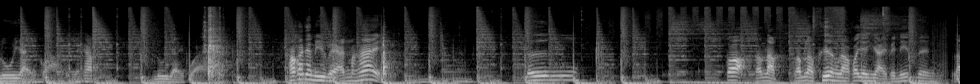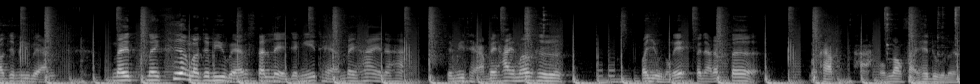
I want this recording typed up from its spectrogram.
รูใหญ่กว่าเห็นไหมครับรูใหญ่กว่าเขาก็จะมีแหวนมาให้ตึง ก็สำหรับสำหรับเครื่องเราก็ยังใหญ่ไปนิดนึง เราจะมีแหวน ในในเครื่องเราจะมีแหวนสแตนเลสอย่างนี้แถมไปให้นะฮะ จะมีแถมไปให้มันก็คือไปอยู่ตรงนี้เป็นอะแดปเตอร์นะครับอะผมลองใส่ให้ดูเลย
